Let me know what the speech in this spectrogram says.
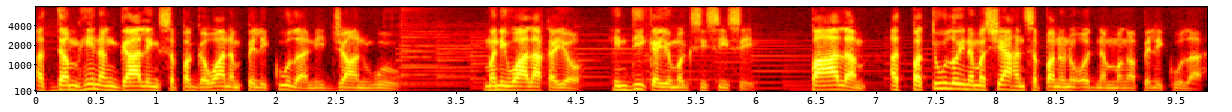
at damhin ang galing sa paggawa ng pelikula ni John Woo. Maniwala kayo, hindi kayo magsisisi. Paalam at patuloy na masyahan sa panonood ng mga pelikula.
